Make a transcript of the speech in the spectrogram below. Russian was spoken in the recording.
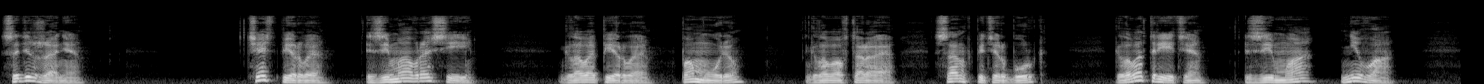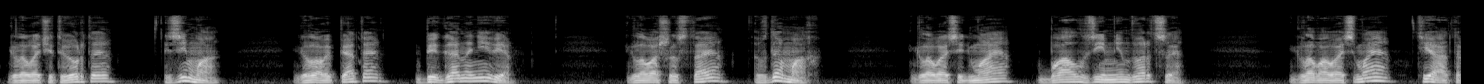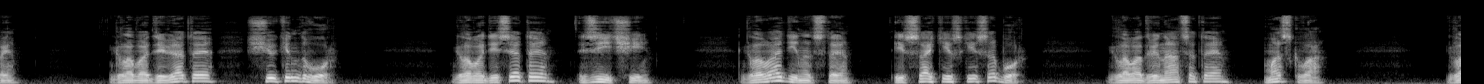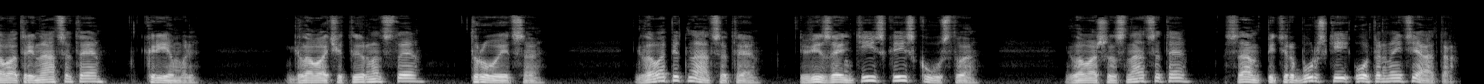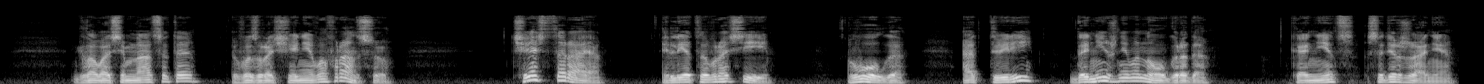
Содержание. Часть первая. Зима в России. Глава первая. По морю. Глава вторая. Санкт-Петербург. Глава третья. Зима, Нева. Глава четвертая. Зима. Глава пятая. Бега на Неве. Глава шестая. В домах. Глава седьмая. Бал в Зимнем дворце. Глава восьмая. Театры. Глава девятая. Щукин двор. Глава десятая. Зичи. Глава одиннадцатая. Исаакиевский собор. Глава двенадцатая. Москва. Глава тринадцатая. Кремль. Глава четырнадцатая. Троица. Глава пятнадцатая. Византийское искусство. Глава шестнадцатая. Санкт-Петербургский оперный театр. Глава семнадцатая. Возвращение во Францию. Часть вторая. Лето в России. Волга. От Твери до Нижнего Новгорода. Конец содержания.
